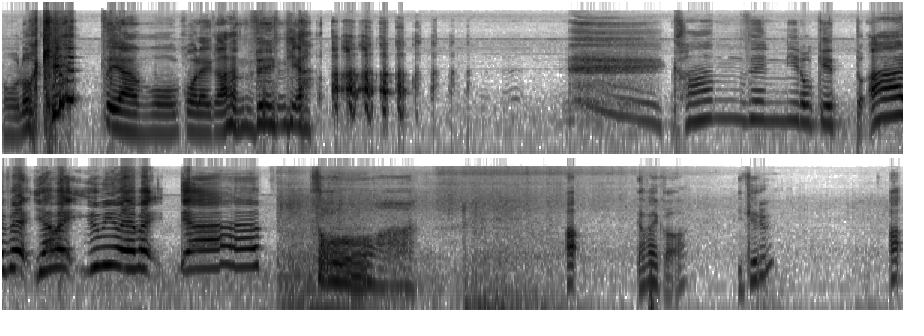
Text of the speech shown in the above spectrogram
もうロケットやんもうこれ完全に。完全にロケット。あーやばいやばい海はやばい。いやーゾーン。あやばいか？いける？あ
